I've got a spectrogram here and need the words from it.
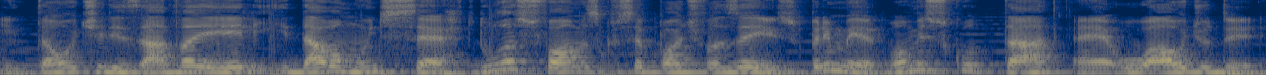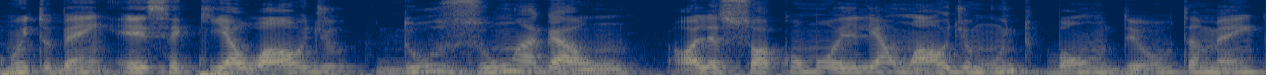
Então eu utilizava ele e dava muito certo. Duas formas que você pode fazer isso. Primeiro, vamos escutar é, o áudio dele. Muito bem, esse aqui é o áudio do Zoom H1. Olha só como ele é um áudio muito bom, deu também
